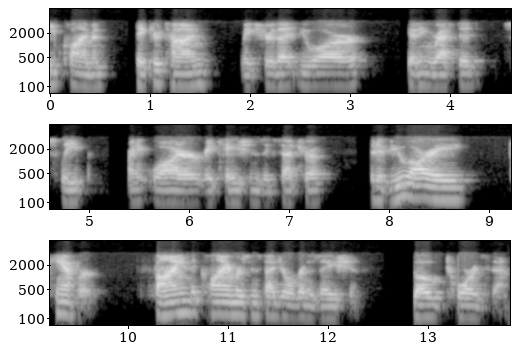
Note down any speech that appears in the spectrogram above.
keep climbing, take your time, make sure that you are getting rested, sleep, right, water, vacations, etc. But if you are a camper, find the climbers inside your organization, go towards them,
